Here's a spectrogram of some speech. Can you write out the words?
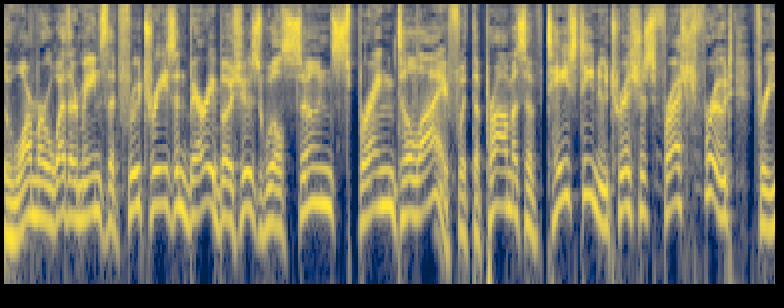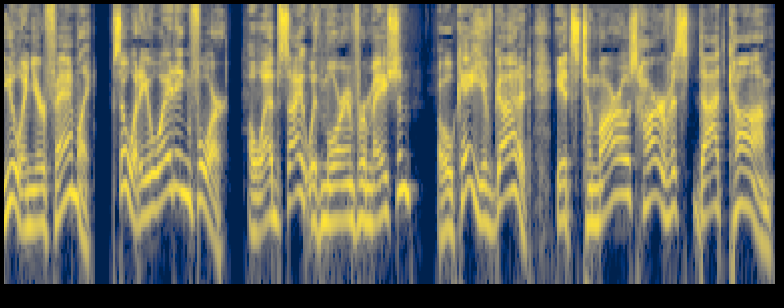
The warmer weather means that fruit trees and berry bushes will soon spring to life with the promise of tasty, nutritious, fresh fruit for you and your family. So what are you waiting for? A website with more information? Okay, you've got it. It's tomorrowsharvest.com,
